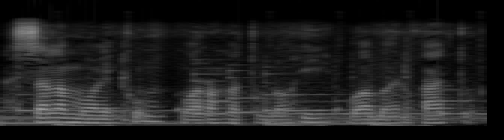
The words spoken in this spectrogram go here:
Assalamualaikum warahmatullahi wabarakatuh.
